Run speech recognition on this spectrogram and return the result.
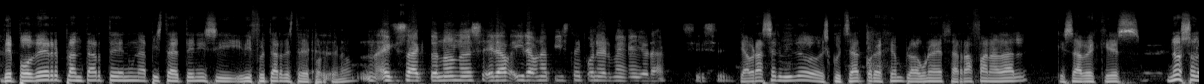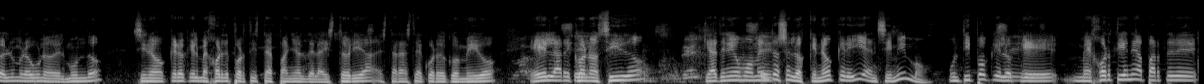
de, poder plantarte en una pista de tenis y, disfrutar de este deporte, ¿no? Exacto, no, no es, era ir a una pista y ponerme a llorar. Sí, sí. ¿Te habrá servido escuchar, por ejemplo, alguna vez a Rafa Nadal? Que sabes que es no solo el número uno del mundo, sino creo que el mejor deportista español de la historia, estarás de acuerdo conmigo. Él ha reconocido que ha tenido momentos en los que no creía en sí mismo. Un tipo que lo que mejor tiene, aparte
